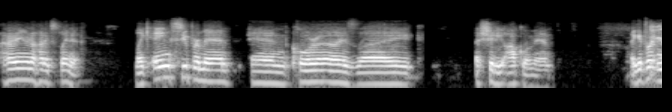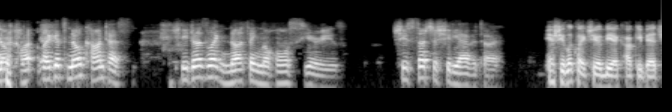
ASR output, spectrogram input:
I don't even know how to explain it. Like Aang's Superman and Korra is like a shitty Aquaman. Like it's like no con- like it's no contest. She does like nothing the whole series. She's such a shitty avatar. Yeah, she looked like she would be a cocky bitch.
